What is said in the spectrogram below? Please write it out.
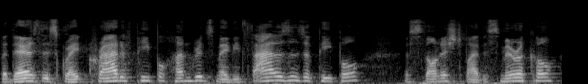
But there's this great crowd of people, hundreds, maybe thousands of people, astonished by this miracle.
